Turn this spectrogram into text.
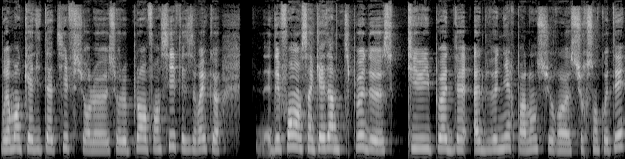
vraiment qualitatif sur le, sur le plan offensif. Et c'est vrai que des fois, on s'inquiète un petit peu de ce qui peut adve- advenir pardon, sur, euh, sur son côté.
